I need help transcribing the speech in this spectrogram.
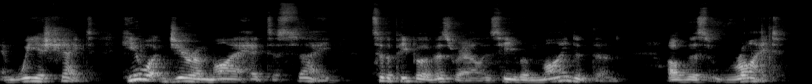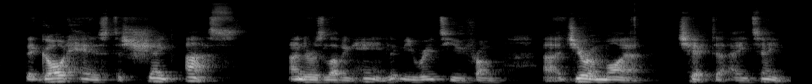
and we are shaped. Hear what Jeremiah had to say to the people of Israel as he reminded them of this right that God has to shape us under his loving hand. Let me read to you from uh, Jeremiah chapter 18.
